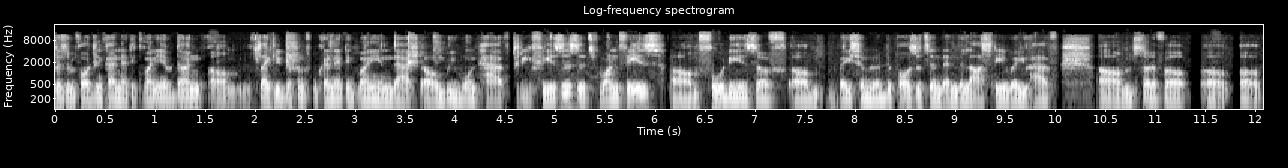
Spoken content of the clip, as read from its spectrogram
Prism Forge and Kinetic Money have done. Um, slightly different from Kinetic Money in that um, we won't have three phases. It's one phase, um, four days of um, very similar deposits, and then the last day where you have um, sort of a, a, a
